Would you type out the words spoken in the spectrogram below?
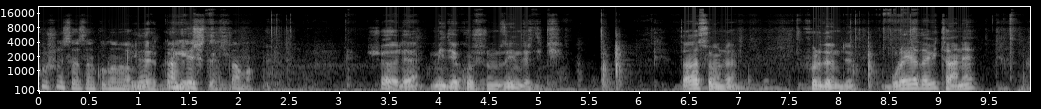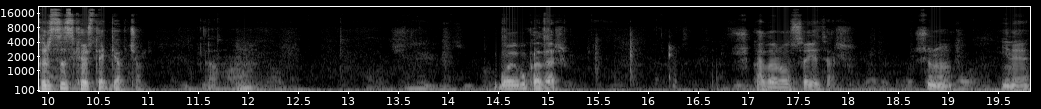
kurşun istersen kullan abi. Bir dakika, Ha, geçtik. geçti. Tamam. Şöyle midye kurşunumuzu indirdik. Daha sonra fır döndü. Buraya da bir tane hırsız köstek yapacağım. Tamam. Boyu bu kadar. Şu kadar olsa yeter. Şunu yine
